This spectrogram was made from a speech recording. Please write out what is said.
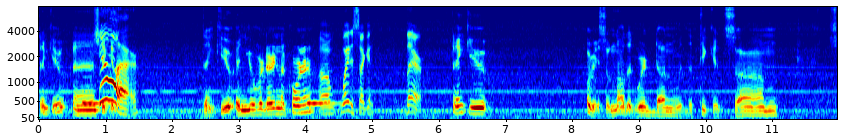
Thank you. And Sure. Thank you. And you over there in the corner? Uh, wait a second. There. Thank you. Okay, so now that we're done with the tickets, um, so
